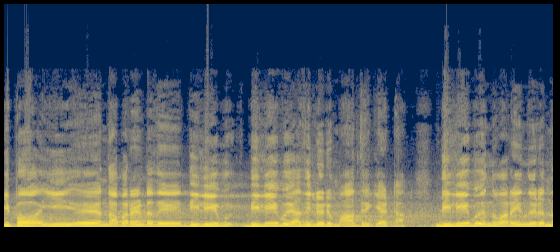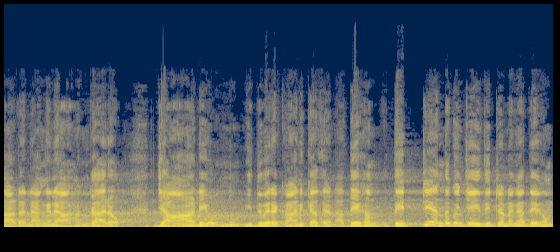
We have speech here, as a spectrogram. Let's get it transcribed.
ഇപ്പോൾ ഈ എന്താ പറയേണ്ടത്? ദിലീപ്. ദിലീപ് അതിലൊരു മാതൃകയാട്ടാ ദിലീപ് എന്ന് പറയുന്ന ഒരു നടൻ അങ്ങനെ അഹങ്കാരോ ജാടി ഒന്നും ഇതുവരെ കാണിക്കാതെയാണ്. അദ്ദേഹം തെറ്റ് എന്തെങ്കിലും ചെയ്തിട്ടുണ്ടെങ്കിൽ അദ്ദേഹം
